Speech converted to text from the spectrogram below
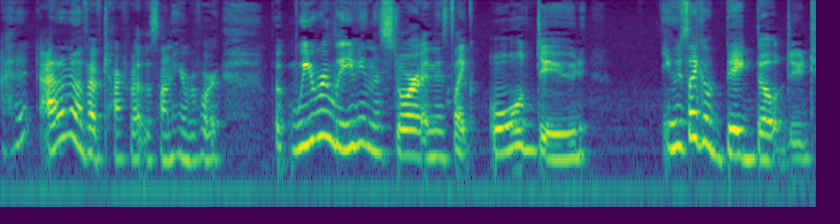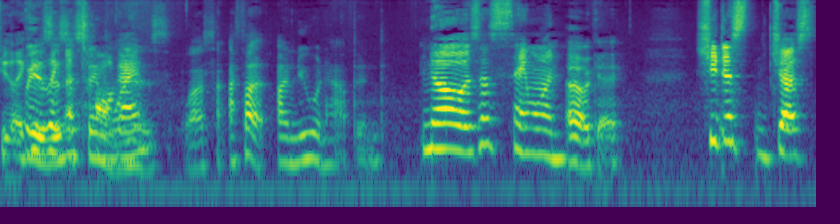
I don't, I don't know if I've talked about this on here before, but we were leaving the store and this like old dude. He was like a big built dude too. Like Wait, he was like the a same tall guy. as last time? I thought I knew what happened. No, it's not the same one. Oh, okay. she just just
